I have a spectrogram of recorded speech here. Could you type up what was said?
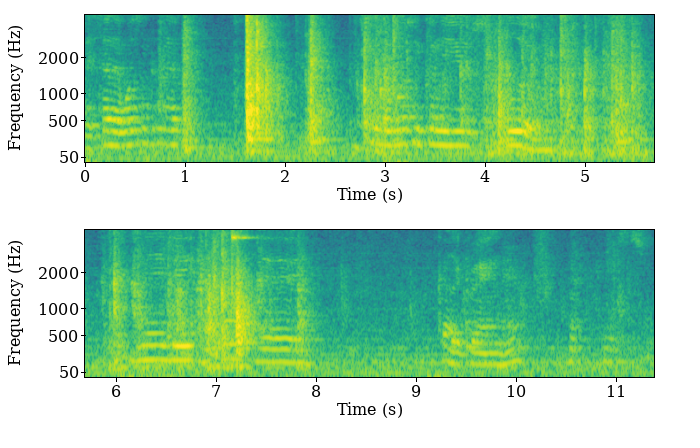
I said I wasn't gonna I said I wasn't gonna use blue. Maybe I got a gray in here. Yeah, can use this one.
